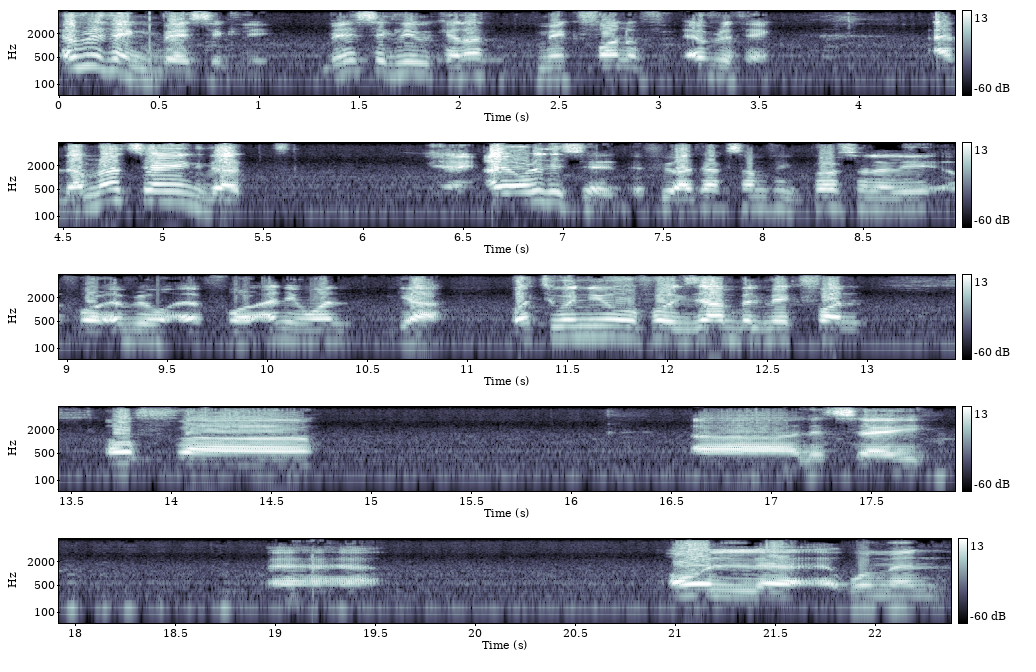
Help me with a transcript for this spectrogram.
everything basically. Basically, we cannot make fun of everything. And I'm not saying that. I already said if you attack something personally for everyone, for anyone, yeah. But when you, for example, make fun of, uh, uh, let's say, uh, all uh, women,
